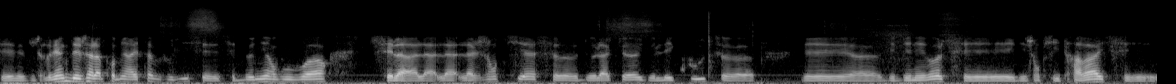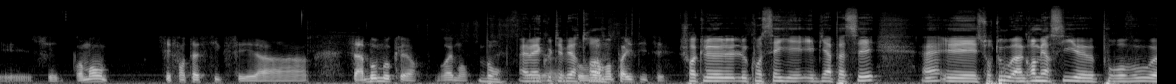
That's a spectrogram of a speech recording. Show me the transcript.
rien que déjà la première étape. Je vous dis, c'est de venir vous voir. C'est la, la, la, la, gentillesse de l'accueil, de l'écoute euh, des bénévoles, c'est des gens qui y travaillent, c'est vraiment c'est fantastique, c'est un c'est un beau moqueur, vraiment. Bon, eh ben, écoutez euh, Bertrand, vraiment pas hésiter. Je crois que le, le conseil est, bien passé, hein, et surtout un grand merci euh, pour vous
